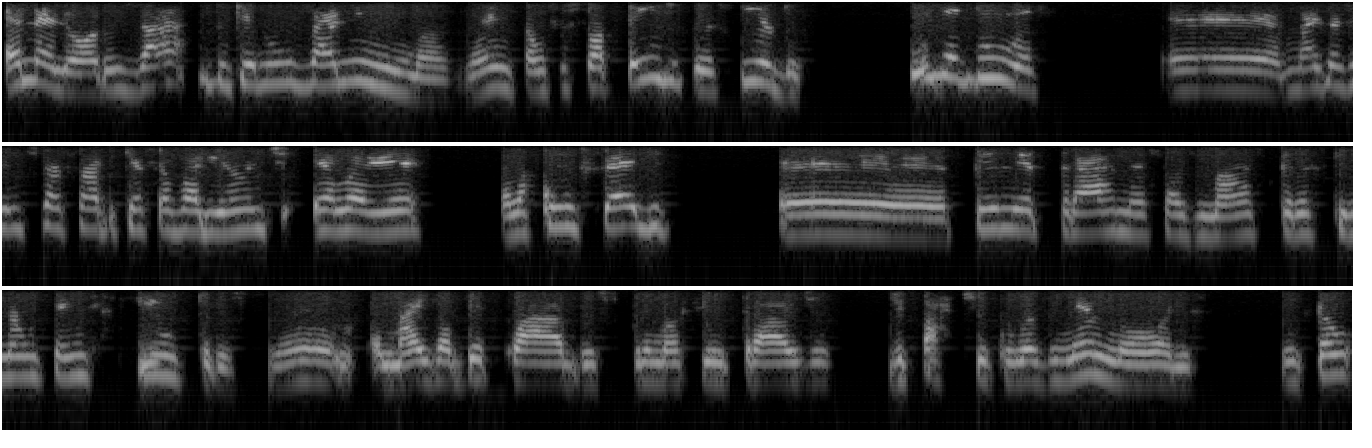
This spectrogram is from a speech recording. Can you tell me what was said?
é melhor usar do que não usar nenhuma. Né? Então, se só tem de tecido, usa duas. É, mas a gente já sabe que essa variante ela é, ela consegue é, penetrar nessas máscaras que não têm filtros, né? É mais adequados para uma filtragem de partículas menores. Então,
